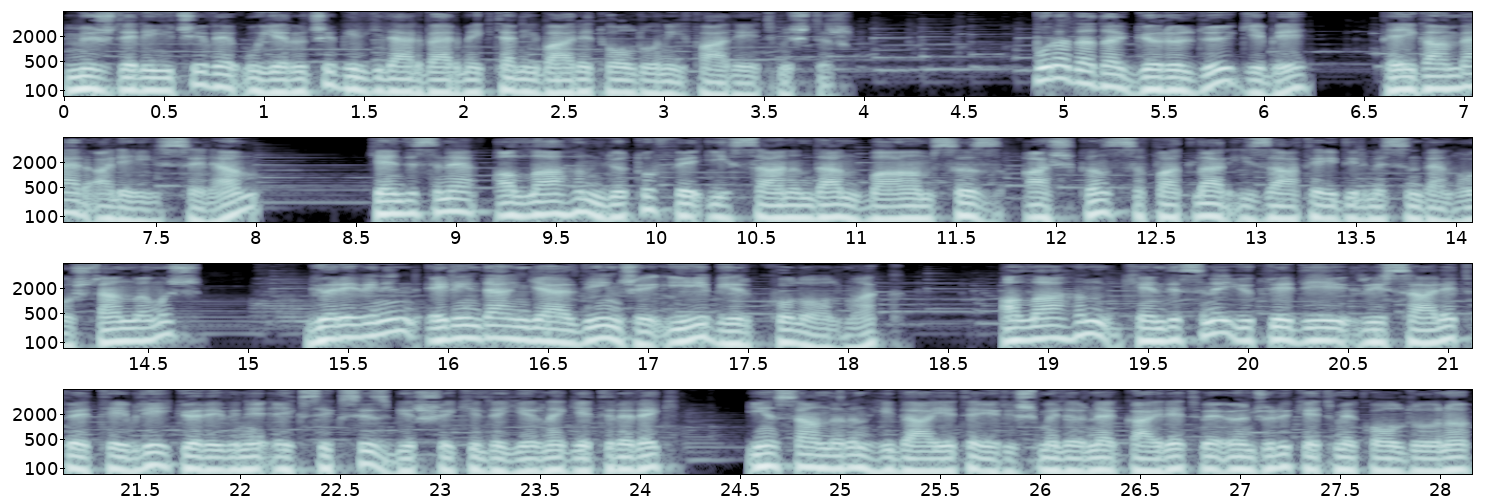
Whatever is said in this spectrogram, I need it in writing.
müjdeleyici ve uyarıcı bilgiler vermekten ibaret olduğunu ifade etmiştir. Burada da görüldüğü gibi Peygamber aleyhisselam, kendisine Allah'ın lütuf ve ihsanından bağımsız aşkın sıfatlar izafe edilmesinden hoşlanmamış, görevinin elinden geldiğince iyi bir kul olmak, Allah'ın kendisine yüklediği risalet ve tebliğ görevini eksiksiz bir şekilde yerine getirerek insanların hidayete erişmelerine gayret ve öncülük etmek olduğunu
